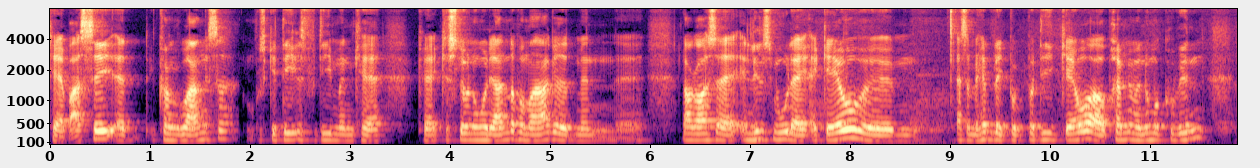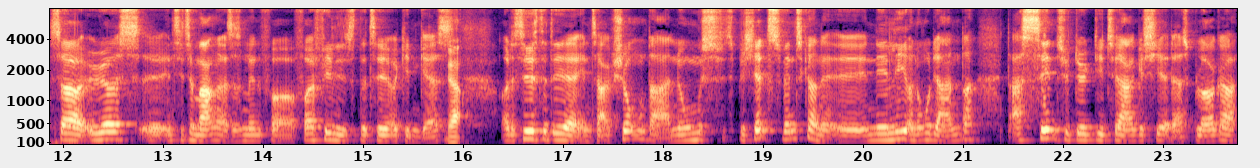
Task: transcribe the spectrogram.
kan jeg bare se, at konkurrencer, måske dels fordi man kan, kan, kan slå nogle af de andre på markedet, men øh, nok også en lille smule af, af gave, øh, altså med henblik på, på de gaver og præmier, man nu må kunne vinde, så øges øh, incitamentet altså simpelthen for, for affiliatesne til at give den gas. Ja. Og det sidste, det er interaktion. Der er nogle, specielt svenskerne, øh, Nelly og nogle af de andre, der er sindssygt dygtige til at engagere deres bloggere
